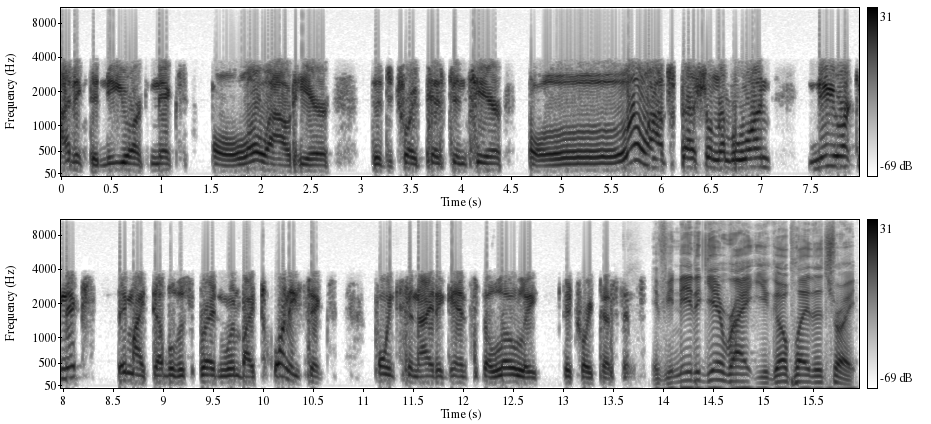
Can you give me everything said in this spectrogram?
I think the New York Knicks blow out here. The Detroit Pistons here, blowout special number one. New York Knicks, they might double the spread and win by 26 points tonight against the lowly Detroit Pistons. If you need to get right, you go play Detroit.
